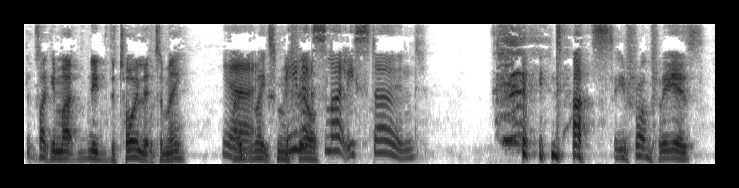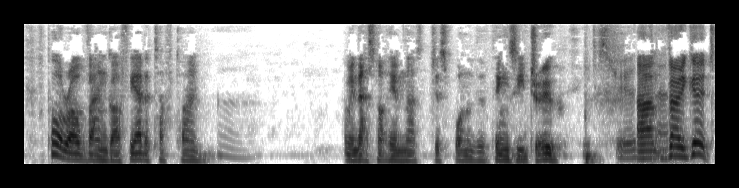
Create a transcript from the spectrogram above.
looks like he might need the toilet to me. Yeah, it makes me he feel- looks slightly stoned. he does. He probably is. Poor old Van Gogh. He had a tough time. I mean, that's not him. That's just one of the things he drew. He just drew Um, very good,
